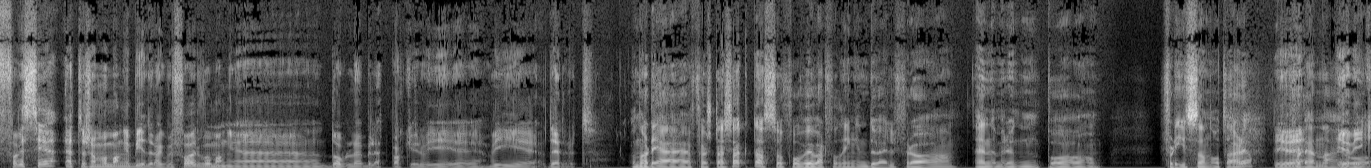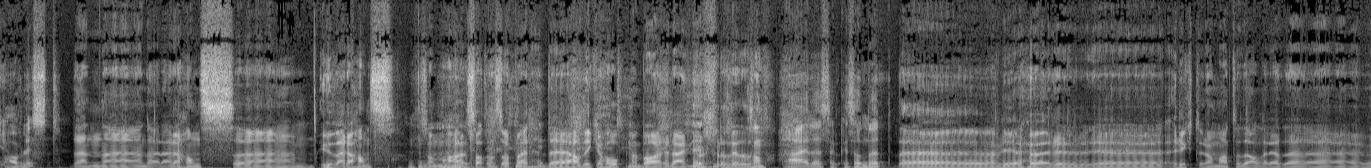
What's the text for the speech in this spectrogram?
får vi se, ettersom hvor mange bidrag vi får, hvor mange doble billettpakker vi, vi deler ut. Og når det først er sagt, da, så får vi i hvert fall ingen duell fra NM-runden på Flisa nå til helga. Gjør- For den er jo avlyst. Den, eh, der er det hans uh, uværet hans som har satt en stopp her. Det hadde ikke holdt med bare regnhjul, for å si det sånn. Nei, det ser ikke sånn ut. Det, vi hører uh, rykter om at det allerede uh,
